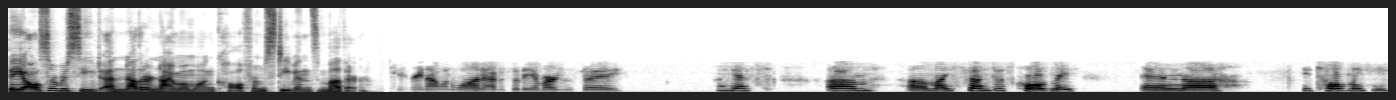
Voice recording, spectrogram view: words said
they also received another 911 call from Stephen's mother. Three nine one one. Address of the emergency. Yes. Um, uh, my son just called me, and uh, he told me he.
